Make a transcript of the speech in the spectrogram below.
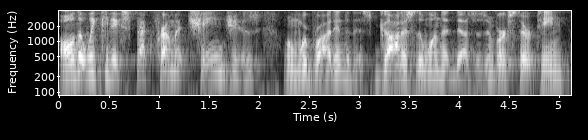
all that we could expect from it changes when we're brought into this. God is the one that does this. In verse 13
